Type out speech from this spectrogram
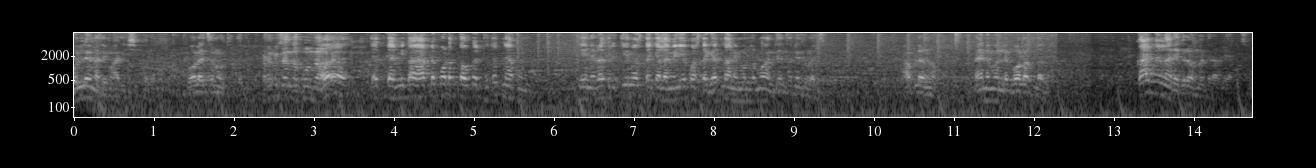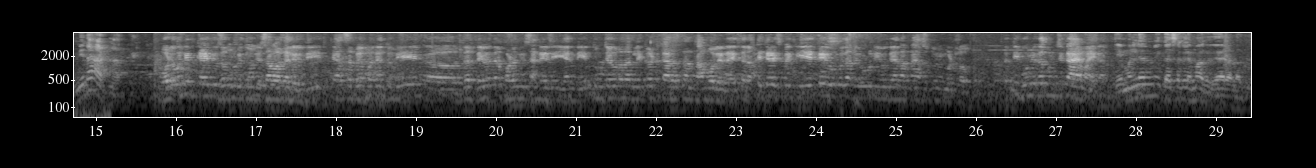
बोलले ना ते माझ्याशी परत बोलायचं नव्हतं तरी. फोन झाला त्यात काय मी काय आपल्या पोटात काव काय ठेवत नाही आपण. त्याने रात्री तीन वाजता केला मी एक वाजता घेतला आणि म्हणलं मन त्यांचं नाही जुळायचं. आपल्याला नको. नाही नाही म्हणले बोलात लागलं. काय मिळणार आहे गृहमंत्र्याला मी नाही हटणार. वडवणीत काही दिवसापूर्वी तुमची सभा झाली होती. त्या सभेमध्ये तुम्ही अं, जर देवेंद्र फडणवीस यांनी यांनी तुमच्या विरोधातले कट कारस्थान थांबवले नाही तर अठ्ठेचाळीस पैकी एकही उमेदवार निवडून येऊ देणार नाही असं तुम्ही म्हटलं होतं. तर ती भूमिका तुमची कायम आहे का? ते म्हणले मी काय सगळे मागं घ्यायला लागलो.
